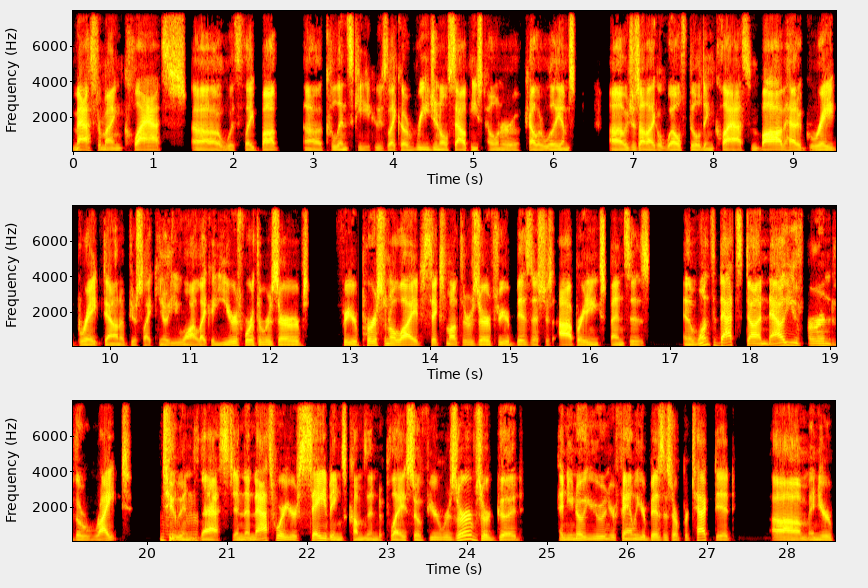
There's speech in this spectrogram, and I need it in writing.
mastermind class, uh, with like Bob uh, Kalinsky, who's like a regional Southeast owner of Keller Williams, uh, was just on like a wealth building class. And Bob had a great breakdown of just like, you know, you want like a year's worth of reserves for your personal life, six months of reserves for your business, just operating expenses. And once that's done, now you've earned the right to mm-hmm. invest. And then that's where your savings comes into play. So if your reserves are good and you know you and your family, your business are protected, um, and you're,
